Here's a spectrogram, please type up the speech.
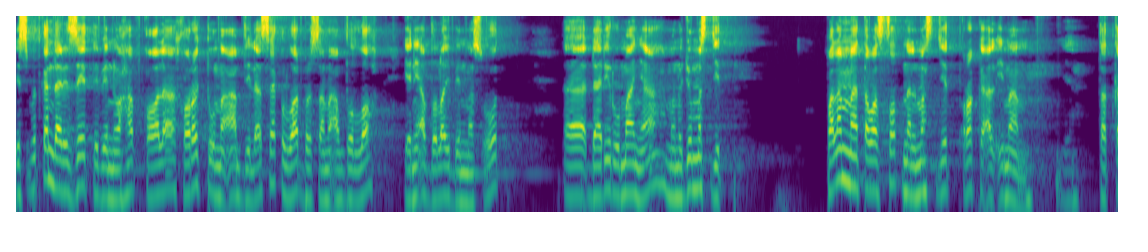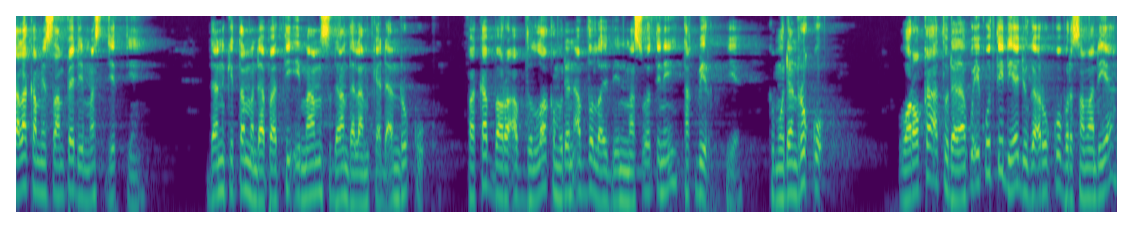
Disebutkan dari Zaid bin Wahab qala kharajtu ma Abdullah saya keluar bersama Abdullah yakni Abdullah bin Mas'ud uh, dari rumahnya menuju masjid. Falamma tawassatna al-masjid raka al-imam. Ya. Tatkala kami sampai di masjid ya. dan kita mendapati imam sedang dalam keadaan ruku. Fakabbara Abdullah kemudian Abdullah bin Mas'ud ini takbir ya. Kemudian ruku. Waroka'atu dan aku ikuti dia juga ruku bersama dia.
